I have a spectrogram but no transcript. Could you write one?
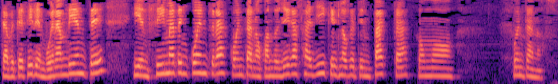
te apetece ir en buen ambiente y encima te encuentras, cuéntanos, cuando llegas allí, qué es lo que te impacta, cómo cuéntanos.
